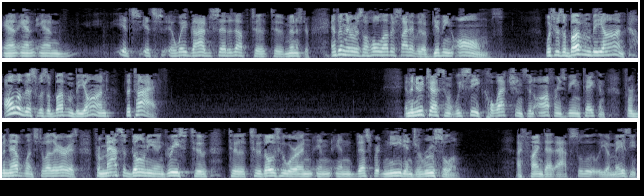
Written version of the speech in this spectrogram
And, and, and it's, it's a way God set it up to, to minister. And then there was a whole other side of it of giving alms, which was above and beyond. All of this was above and beyond the tithe. In the New Testament, we see collections and offerings being taken for benevolence to other areas, from Macedonia and Greece to, to, to those who were in, in, in desperate need in Jerusalem. I find that absolutely amazing.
